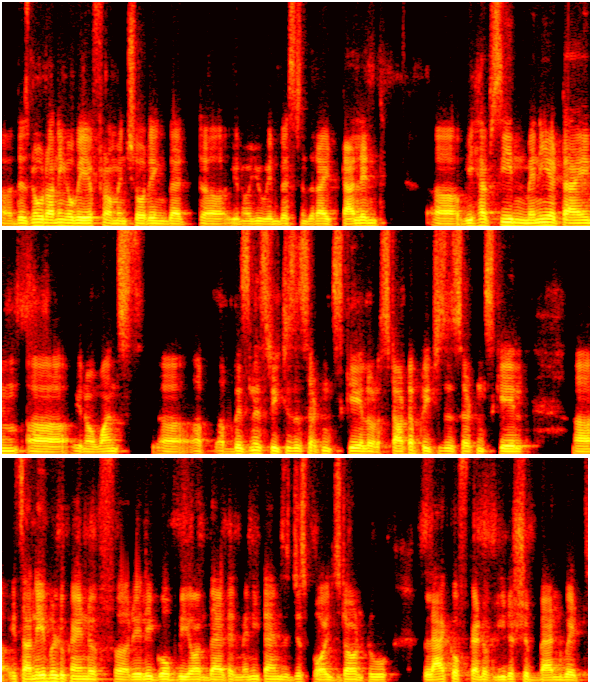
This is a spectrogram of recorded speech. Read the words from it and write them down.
Uh, there's no running away from ensuring that you know you invest in the right talent. we have seen many a time, you know, once a, a, business reaches a certain scale or a startup reaches a certain scale, it's unable to kind of really go beyond that, and many times it just boils down to lack of kind of leadership bandwidth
